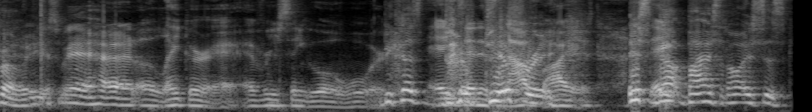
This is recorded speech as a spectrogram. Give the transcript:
bro, This man had a Laker at every single award. because they're said it's not different. biased. It's They- not biased at all. It's just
